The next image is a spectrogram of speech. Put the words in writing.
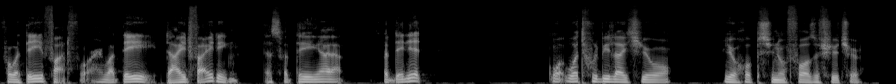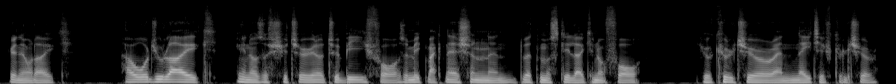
for what they fought for and what they died fighting. That's what they uh, what they did. What what would be like your your hopes, you know, for the future? You know, like how would you like you know the future, you know, to be for the Mi'kmaq Nation and but mostly like you know for your culture and native culture.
